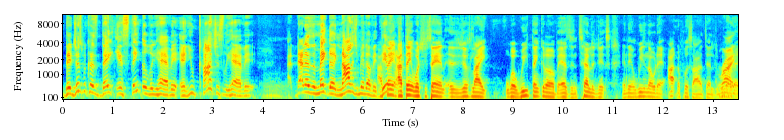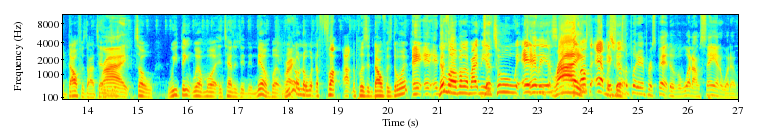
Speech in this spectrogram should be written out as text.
They just because they instinctively have it and you consciously have it, that doesn't make the acknowledgement of it I different. think I think what you're saying is just like what we think of as intelligence, and then we know that octopus are intelligent, we Right. know that dolphins are intelligent, Right. So we think we're more intelligent than them, but we Right. don't know what the fuck octopus and dolphins doing. and, and, and them just- motherfuckers might be just- in tune with everything aliens right across the atmosphere. And just to put it in perspective of what I'm saying or whatever,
